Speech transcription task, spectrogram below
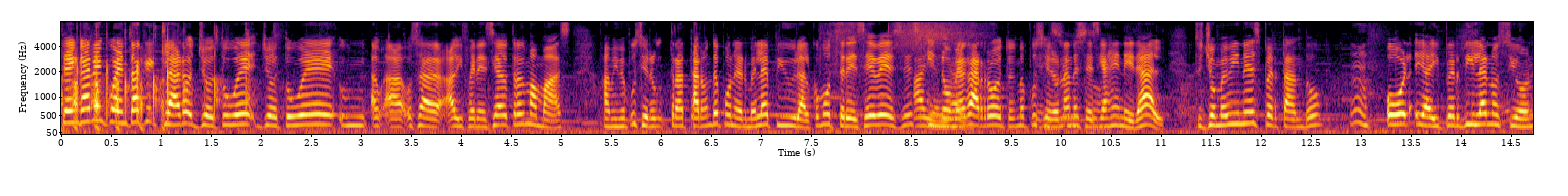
Tengan en cuenta que, claro, yo tuve, yo tuve, un- a- a- o sea, a diferencia de otras mamás, a mí me pusieron, trataron de ponerme la epidural como 13 veces Ay, y ay, no me agarró, entonces me pusieron anestesia general. Entonces yo me vine despertando hor- y ahí perdí la noción.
